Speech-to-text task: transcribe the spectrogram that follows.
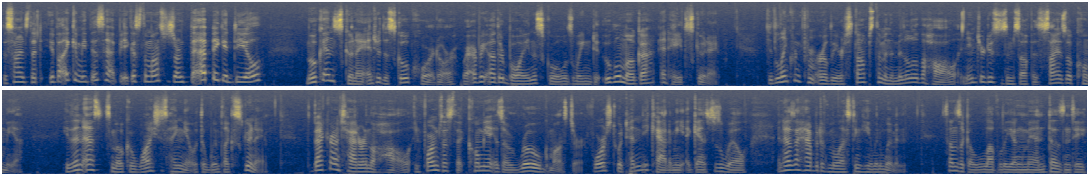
decides that if I can be this happy, I guess the monsters aren't that big a deal. Moka and Tsukune enter the school corridor, where every other boy in the school is waiting to oogle Moka and hate Tsukune. The delinquent from earlier stops them in the middle of the hall and introduces himself as Saizo Komiya. He then asks Moka why she's hanging out with a wimp like Tsukune. The background chatter in the hall informs us that Komiya is a rogue monster, forced to attend the academy against his will, and has a habit of molesting human women. Sounds like a lovely young man, doesn't he?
